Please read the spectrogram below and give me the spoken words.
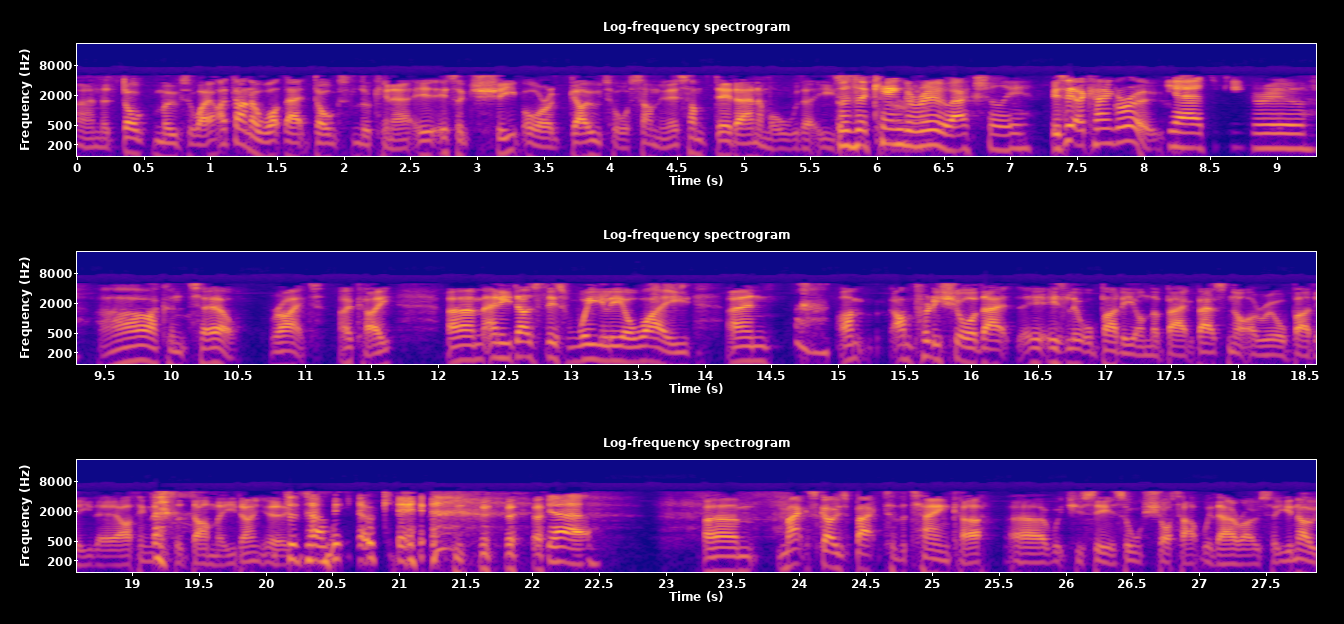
and the dog moves away. I don't know what that dog's looking at. It- It's a sheep or a goat or something. There's some dead animal that he's. It was a kangaroo, actually. Is it a kangaroo? Yeah, it's a kangaroo. Oh, I couldn't tell. Right, okay. Um, and he does this wheelie away, and I'm I'm pretty sure that his little buddy on the back. That's not a real buddy there. I think that's a dummy, don't you? To tell me, okay. yeah. Um, Max goes back to the tanker, uh, which you see it's all shot up with arrows, so you know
